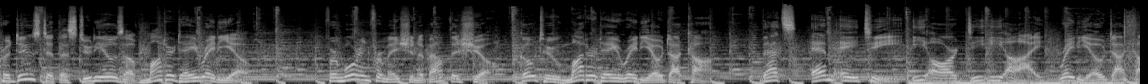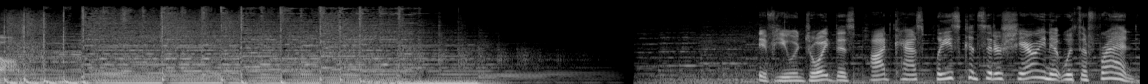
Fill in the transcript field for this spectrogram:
produced at the studios of Mater Dei Radio. For more information about this show, go to materdeiradio.com. That's M A T E R D E I radio.com. If you enjoyed this podcast, please consider sharing it with a friend.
